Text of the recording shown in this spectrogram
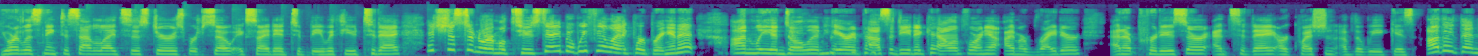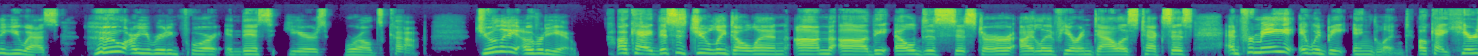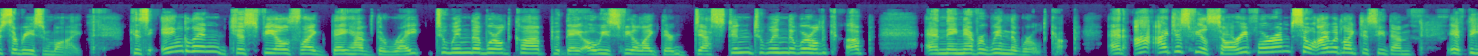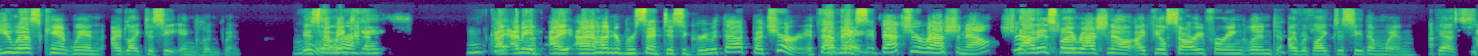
You're listening to Satellite Sisters. We're so excited to be with you today. It's just a normal Tuesday, but we feel like we're bringing it. I'm Lian Dolan here in Pasadena, California. I'm a writer and a producer. And today, our question of the week is Other than the US, who are you rooting for in this year's World Cup? Julie, over to you. Okay, this is Julie Dolan. I'm uh, the eldest sister. I live here in Dallas, Texas. And for me, it would be England. Okay, here's the reason why. Because England just feels like they have the right to win the World Cup. They always feel like they're destined to win the World Cup, and they never win the World Cup. And I, I just feel sorry for them. So I would like to see them. If the US can't win, I'd like to see England win. Does Ooh, that make right. sense? Okay. I, I mean, I, I 100% disagree with that, but sure, if that Okay. makes if that's your rationale, sure. That is my rationale. I feel sorry for England. I would like to see them win. Yes.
